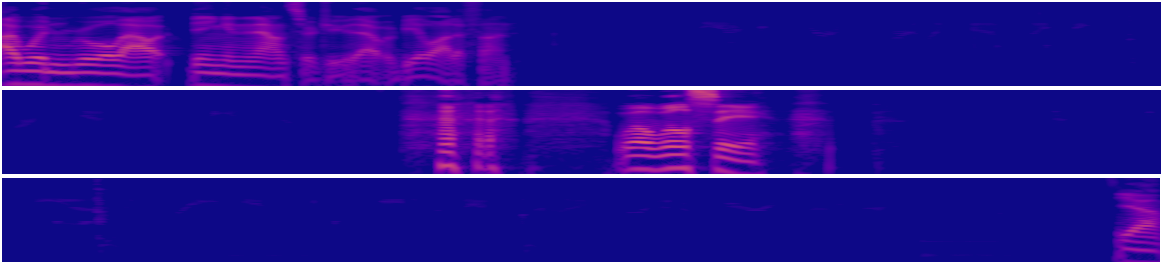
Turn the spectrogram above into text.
I wouldn't rule out being an announcer too. That would be a lot of fun. well, we'll see. yeah.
